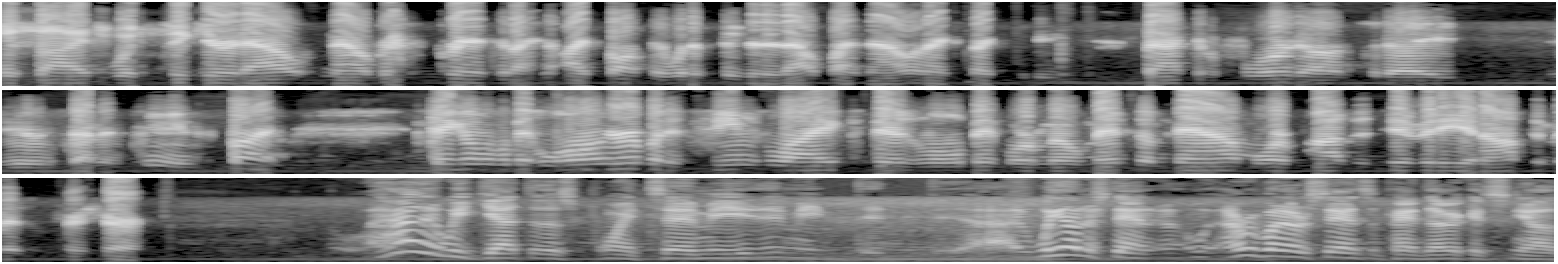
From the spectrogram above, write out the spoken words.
the sides would figure it out. Now, granted, I, I thought they would have figured it out by now, and I expect to be back in Florida on today, June 17th. But it's taking a little bit longer, but it seems like there's a little bit more momentum now, more positivity and optimism for sure. How did we get to this point, Tim? I mean, we understand. Everybody understands the pandemic. It's you know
